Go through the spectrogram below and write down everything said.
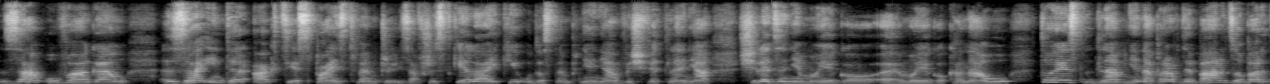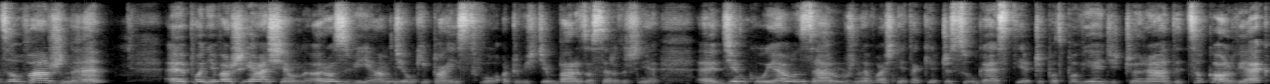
za uwagę, za interakcję z Państwem, czyli za wszystkie lajki, udostępnienia, wyświetlenia, śledzenie mojego, e, mojego kanału. To jest dla mnie naprawdę bardzo, bardzo ważne ponieważ ja się rozwijam dzięki Państwu. Oczywiście bardzo serdecznie e, dziękuję za różne właśnie takie czy sugestie, czy podpowiedzi, czy rady, cokolwiek,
